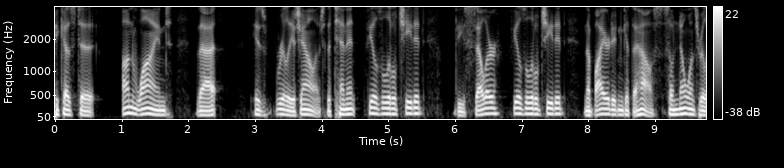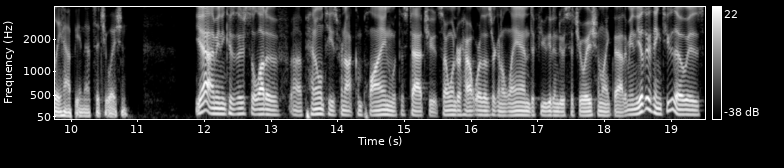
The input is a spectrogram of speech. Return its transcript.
because to unwind that is really a challenge. The tenant feels a little cheated, the seller feels a little cheated, and the buyer didn't get the house. So no one's really happy in that situation. Yeah, I mean, because there's a lot of uh, penalties for not complying with the statute. So I wonder how where those are going to land if you get into a situation like that. I mean, the other thing too, though, is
